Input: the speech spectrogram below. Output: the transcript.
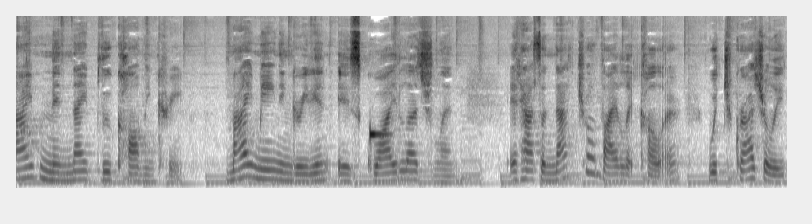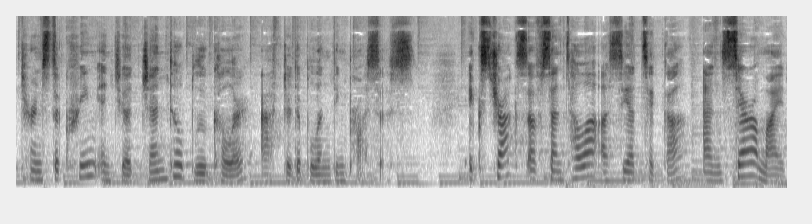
I'm Midnight Blue Calming Cream. My main ingredient is guaiazulene. It has a natural violet color, which gradually turns the cream into a gentle blue color after the blending process. Extracts of Centella asiatica and ceramide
